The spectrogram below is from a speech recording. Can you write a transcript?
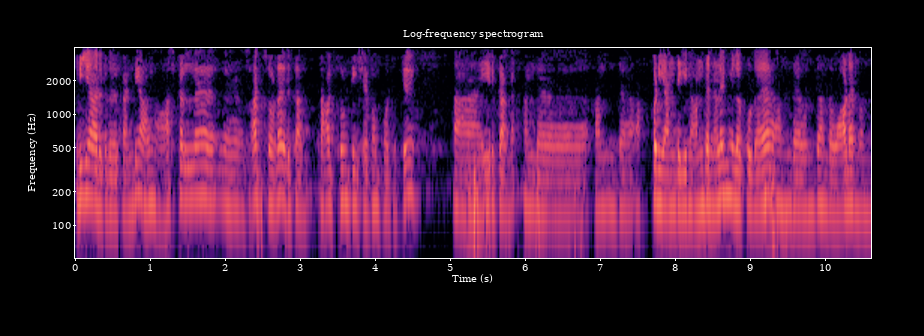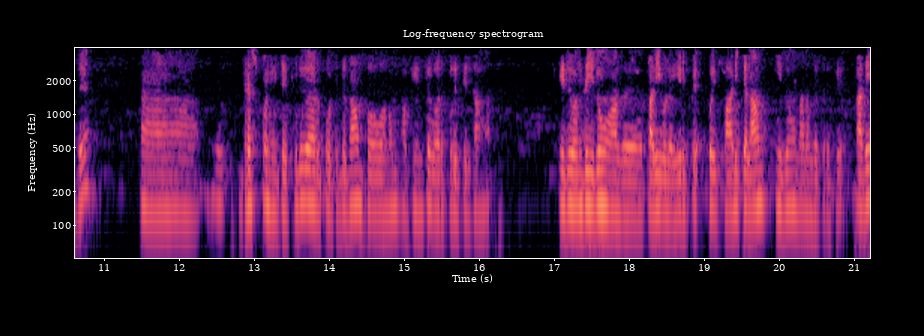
ஃப்ரீயா இருக்கிறதுக்காண்டி அவங்க ஹாஸ்டல்ல ஷார்ட்ஸோட இருக்காங்க. ஷார்ட்ஸும் டிஷர்ட்டும் போட்டுட்டு இருக்காங்க. அந்த அந்த அப்படி அந்த அந்த நிலைமையில கூட அந்த வந்து அந்த வார்டன் வந்து ட்ரெஸ் பண்ணிட்டு சுடிதார் போட்டுட்டு தான் போகணும் அப்படின்ட்டு வற்புறுத்திருக்காங்க. இது வந்து இதுவும் அது பதிவுல இருக்கு. போய் படிக்கலாம் இதுவும் நடந்துட்டு இருக்கு அதே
